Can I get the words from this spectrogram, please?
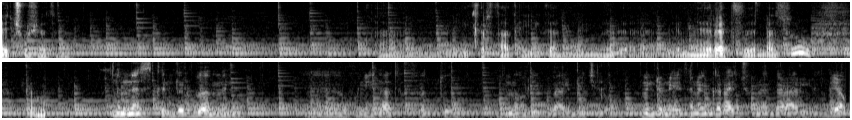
ነጭ ውሸት ነው። ይቅርታ ጠይቀን ወይም ምህረት እነሱ እነ እስክንድር በምን ሁኔታ ተፈቱ ነው ሊባል የሚችለው? ምንድን ነው የተነገራቸው ነገር አለ? ያው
